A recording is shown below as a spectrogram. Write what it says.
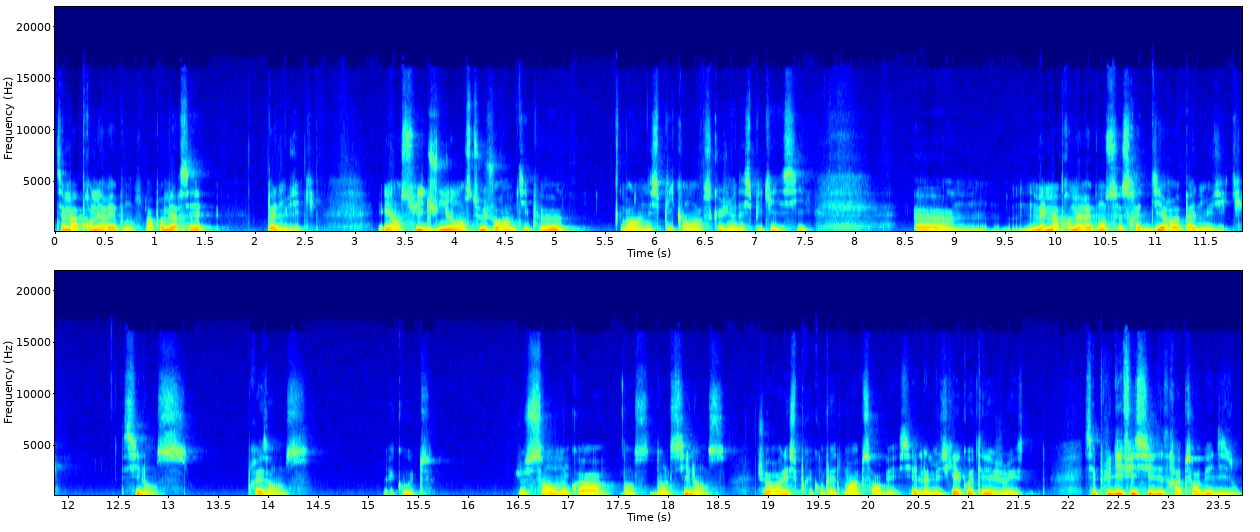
C'est ma première réponse. Ma première, c'est pas de musique. Et ensuite, je nuance toujours un petit peu en expliquant ce que je viens d'expliquer ici. Euh, mais ma première réponse, ce serait de dire euh, pas de musique. Silence, présence, écoute. Je sens mon corps dans, le silence. Je vais avoir l'esprit complètement absorbé. S'il y a de la musique à côté, c'est plus difficile d'être absorbé, disons.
